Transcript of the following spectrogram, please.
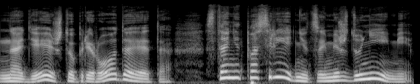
надеясь, что природа эта станет посредницей между ними.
